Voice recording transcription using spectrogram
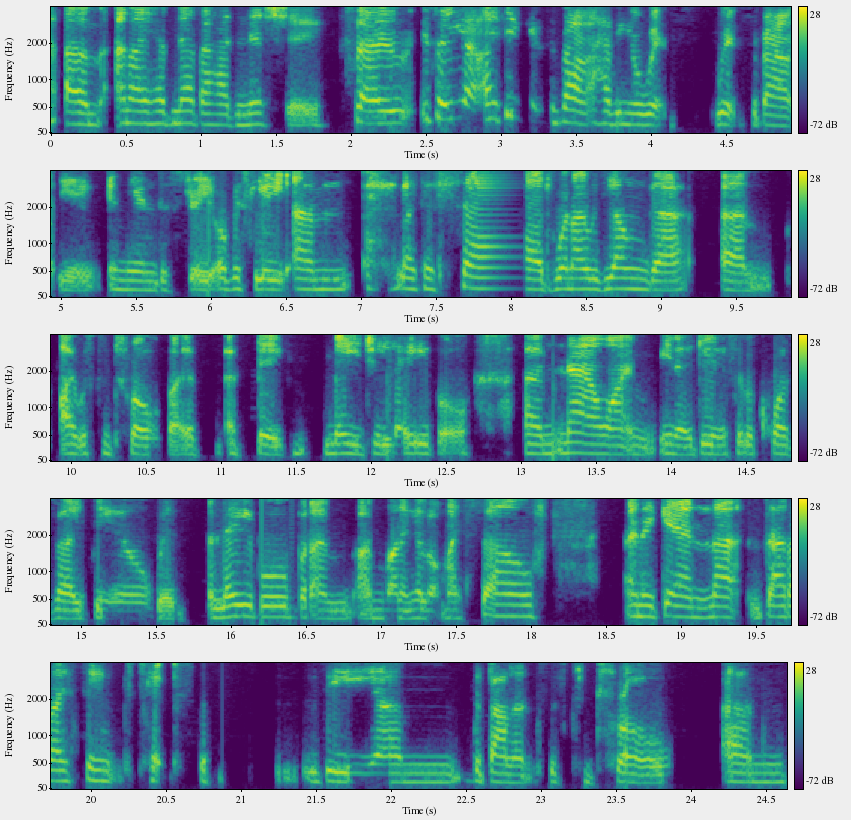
um, and I have never had an issue. So so yeah, I think it's about having your wits wits about you in the industry. Obviously, um, like I said, when I was younger, um, I was controlled by a, a big major label. Um, now I'm, you know, doing sort of quasi deal with a label, but I'm I'm running a lot myself. And again, that that I think tips the the um, the balance of control um,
